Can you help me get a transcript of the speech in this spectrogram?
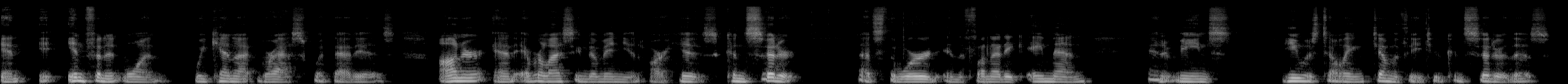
an infinite one. We cannot grasp what that is. Honor and everlasting dominion are his. Consider. That's the word in the phonetic amen. And it means he was telling Timothy to consider this.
